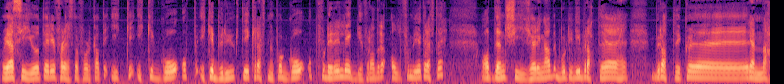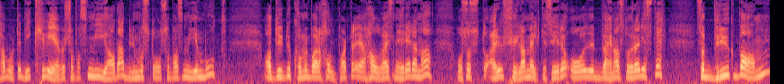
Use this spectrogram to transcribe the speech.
Og jeg sier jo til de fleste folk at ikke, ikke gå opp. Ikke bruk de kreftene på å gå opp, for dere legger fra dere altfor mye krefter. At den skikjøringa borti de bratte, bratte eh, rennene her borte, de krever såpass mye av deg. Du må stå såpass mye imot at du, du kommer bare halvpart, eh, halvveis ned i renna, og så er du full av melkesyre og beina står og rister. Så bruk banen,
